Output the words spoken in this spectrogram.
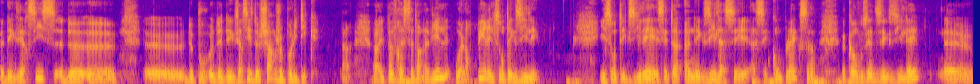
d'exercice de, d'exercice de, de charge politique. Alors ils peuvent rester dans la ville, ou alors pire, ils sont exilés. Ils sont exilés et c'est un, exil assez, assez complexe. Hein. Quand vous êtes exilé, euh,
